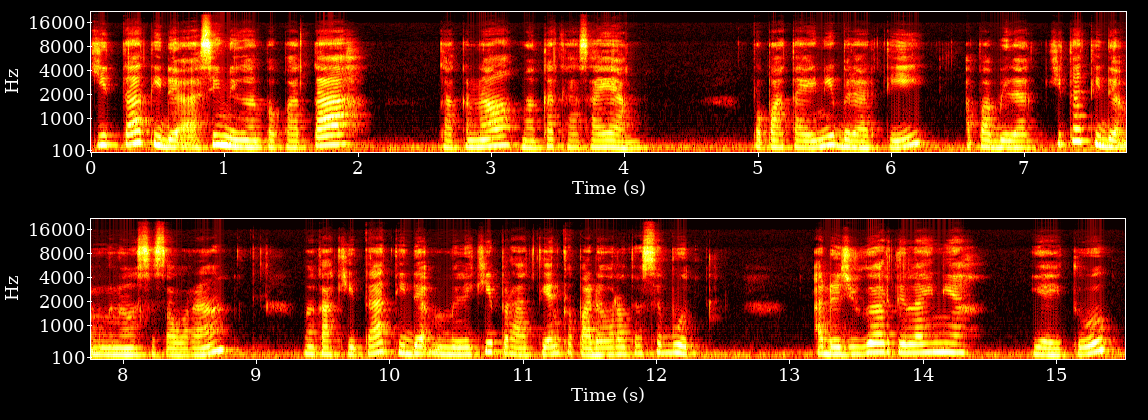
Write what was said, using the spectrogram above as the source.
Kita tidak asing dengan pepatah tak kenal maka tak sayang. Pepatah ini berarti apabila kita tidak mengenal seseorang, maka kita tidak memiliki perhatian kepada orang tersebut. Ada juga arti lainnya, yaitu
